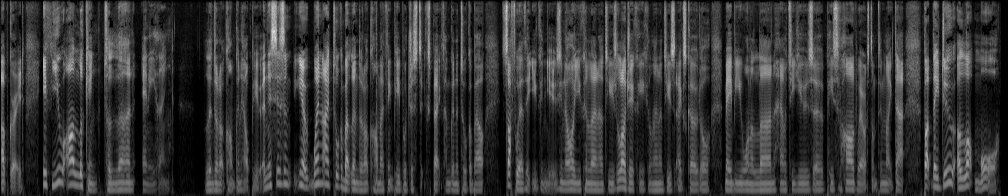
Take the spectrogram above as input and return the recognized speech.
upgrade. If you are looking to learn anything, lynda.com can help you. And this isn't, you know, when I talk about lynda.com, I think people just expect I'm going to talk about software that you can use. You know, or you can learn how to use Logic, or you can learn how to use Xcode, or maybe you want to learn how to use a piece of hardware or something like that. But they do a lot more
